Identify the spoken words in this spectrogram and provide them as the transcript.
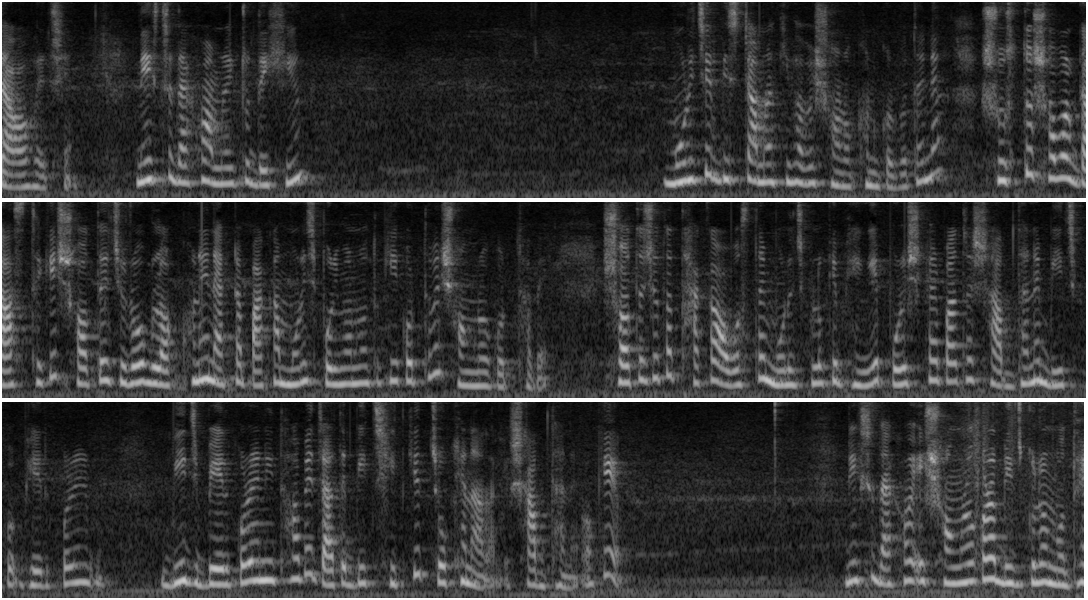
দেওয়া হয়েছে। নেক্সট দেখো, আমরা একটু দেখি। মরিচের বীজটা আমরা কীভাবে সংরক্ষণ করব, তাই না? সুস্থ, সবল গাছ থেকে সতেজ রোগ লক্ষণহীন একটা পাকা মরিচ পরিমাণ মতো কী করতে হবে? সংগ্রহ করতে হবে। সতেজতা থাকা অবস্থায় মরিচগুলোকে ভেঙে পরিষ্কার পাত্রে সাবধানে বীজ বের করে বীজ বের করে নিতে হবে যাতে বীজ ছিটকে চোখে না লাগে। সাবধানে ওকে নেক্সট দেখো, এই সংগ্রহ করা বীজগুলোর মধ্যে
